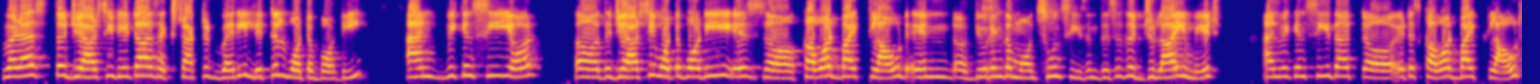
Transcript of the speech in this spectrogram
whereas the JRC data has extracted very little water body. And we can see here uh, the JRC water body is uh, covered by cloud in uh, during the monsoon season. This is the July image, and we can see that uh, it is covered by cloud.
